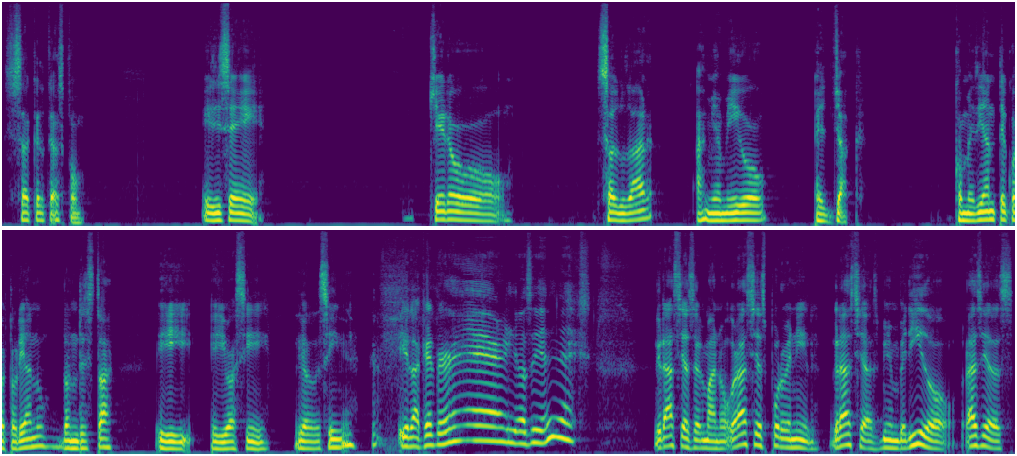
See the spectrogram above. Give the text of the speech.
saca el casco y dice, quiero saludar a mi amigo el Jack, comediante ecuatoriano, ¿dónde está? Y, yo así, yo así, y la gente, eh", y yo así, eh". gracias hermano, gracias por venir, gracias, bienvenido, gracias,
